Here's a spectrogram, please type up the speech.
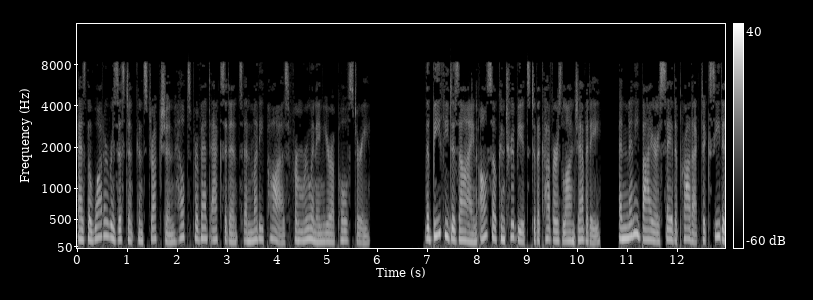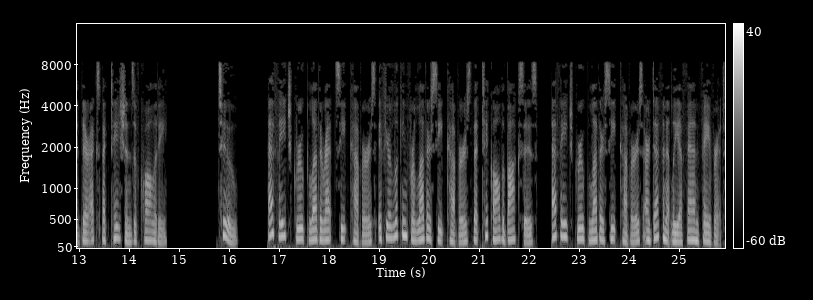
as the water-resistant construction helps prevent accidents and muddy paws from ruining your upholstery. The beefy design also contributes to the cover's longevity, and many buyers say the product exceeded their expectations of quality. 2. FH Group Leatherette Seat Covers If you're looking for leather seat covers that tick all the boxes, FH Group leather seat covers are definitely a fan favorite.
